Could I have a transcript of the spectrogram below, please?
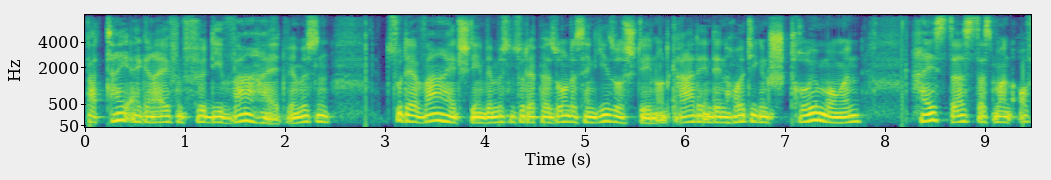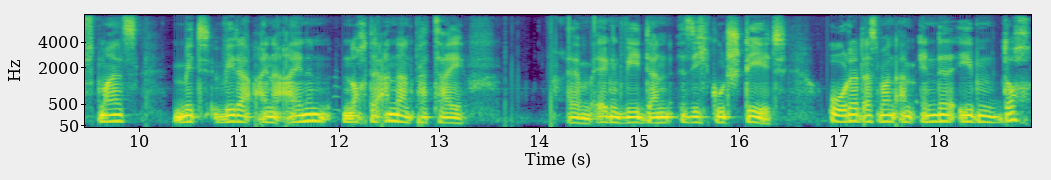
Partei ergreifen für die Wahrheit. Wir müssen zu der Wahrheit stehen, wir müssen zu der Person des Herrn Jesus stehen. Und gerade in den heutigen Strömungen heißt das, dass man oftmals mit weder einer einen noch der anderen Partei ähm, irgendwie dann sich gut steht. Oder dass man am Ende eben doch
